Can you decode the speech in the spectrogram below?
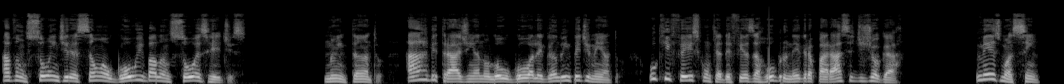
avançou em direção ao gol e balançou as redes. No entanto, a arbitragem anulou o gol alegando impedimento, o que fez com que a defesa rubro-negra parasse de jogar. Mesmo assim,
